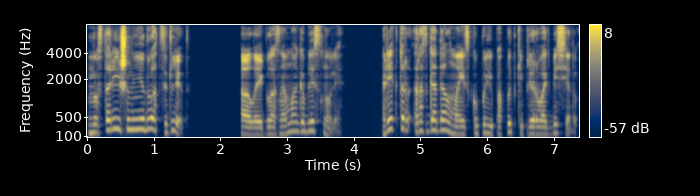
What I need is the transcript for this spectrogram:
Но старейшине не 20 лет. Алые глаза мага блеснули. Ректор разгадал мои скупые попытки прервать беседу.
